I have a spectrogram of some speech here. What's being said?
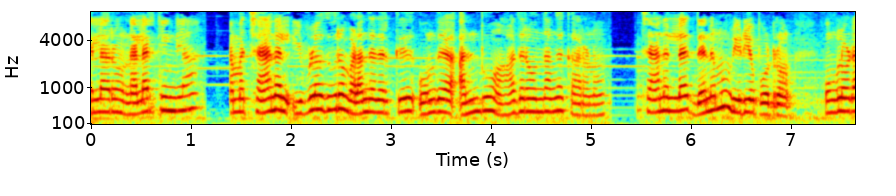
எல்லாரும் நல்லா இருக்கீங்களா? நம்ம சேனல் இவ்வளோ தூரம் வளர்ந்ததற்கு உங்கள் அன்பும் ஆதரவும் தாங்க காரணம். சேனலில் தினமும் வீடியோ போடுறோம். உங்களோட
